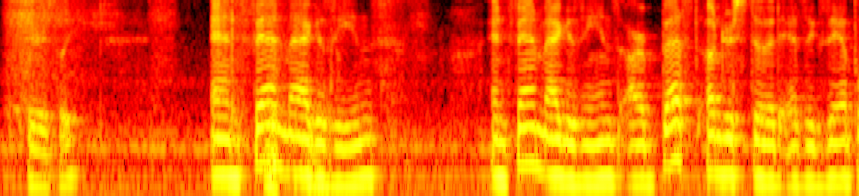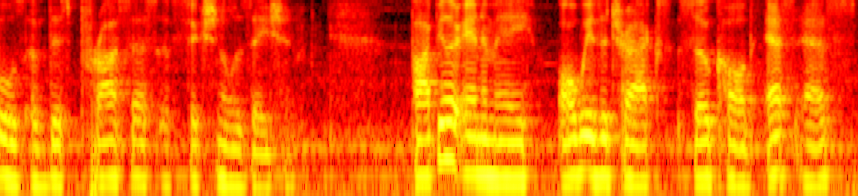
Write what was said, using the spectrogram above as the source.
seriously, and fan magazines and fan magazines are best understood as examples of this process of fictionalization. Popular anime always attracts so called SS,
